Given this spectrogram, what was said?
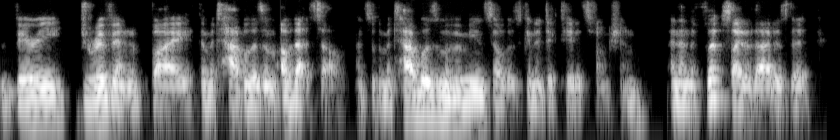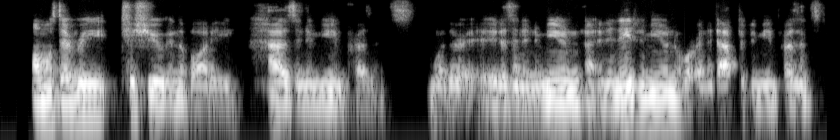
very driven by the metabolism of that cell. And so the metabolism of immune cell is going to dictate its function. And then the flip side of that is that almost every tissue in the body has an immune presence, whether it is an immune, an innate immune or an adaptive immune presence.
